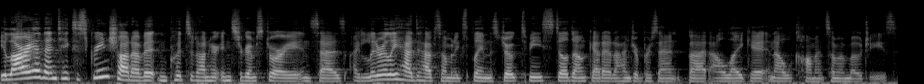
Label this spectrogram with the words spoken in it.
Ilaria then takes a screenshot of it and puts it on her Instagram story and says, I literally had to have someone explain this joke to me. Still don't get it 100%, but I'll like it and I'll comment some emojis.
